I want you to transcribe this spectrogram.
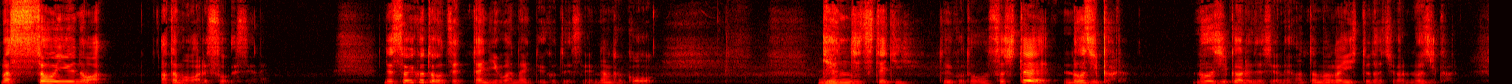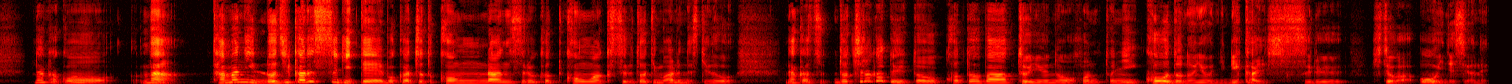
まあそういうのは頭悪そうですよね。でそういうことを絶対に言わないということですね。なんかこう現実的ということ？そしてロジカルロジカルですよね頭がいい人たちはロジカルなんかこうまあたまにロジカルすぎて僕はちょっと混乱すること困惑する時もあるんですけどなんかどちらかというと言葉というのを本当にコードのように理解する人が多いですよね。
